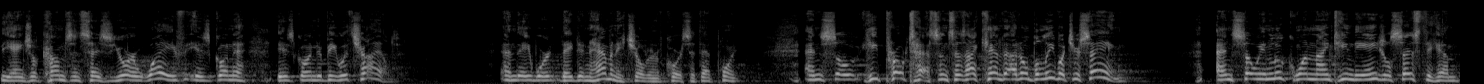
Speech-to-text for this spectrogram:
the angel comes and says, Your wife is going to, is going to be with child. And they, weren't, they didn't have any children, of course, at that point. And so he protests and says, I can't, I don't believe what you're saying. And so in Luke 119, the angel says to him,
